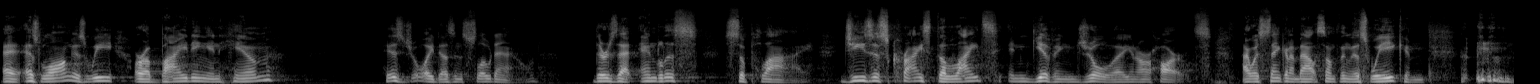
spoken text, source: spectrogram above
As long as we are abiding in Him, His joy doesn't slow down. There's that endless supply. Jesus Christ delights in giving joy in our hearts. I was thinking about something this week and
